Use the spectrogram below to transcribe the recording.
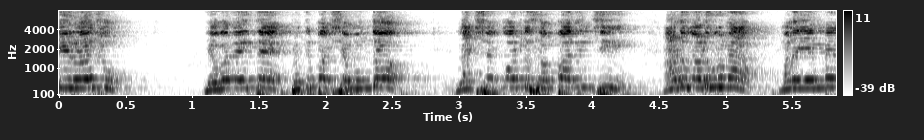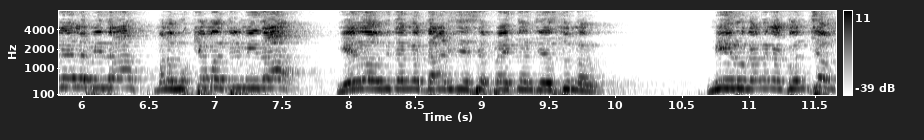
ఈ రోజు ఎవరైతే ప్రతిపక్షం ఉందో లక్ష కోట్లు సంపాదించి అడుగు అడుగున మన ఎమ్మెల్యేల మీద మన ముఖ్యమంత్రి మీద ఏదో విధంగా దాడి చేసే ప్రయత్నం చేస్తున్నారు. మీరు కనుక కొంచెం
